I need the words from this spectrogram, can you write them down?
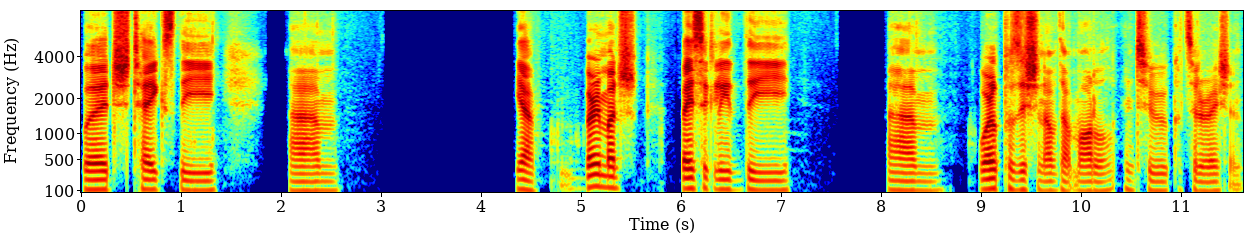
which takes the, um, yeah, very much basically the um, world position of that model into consideration.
